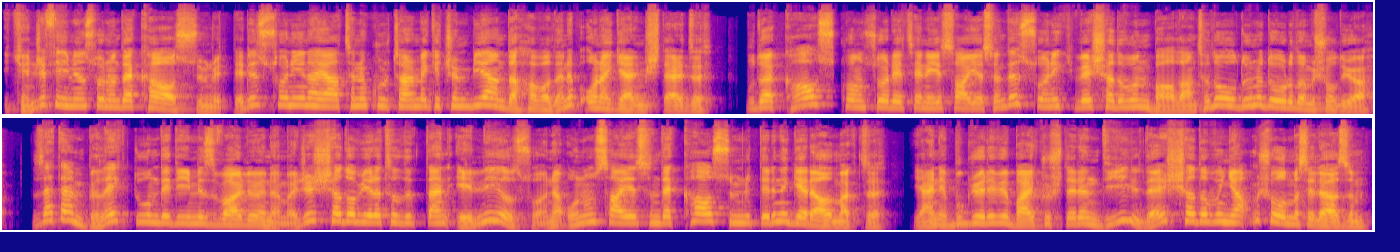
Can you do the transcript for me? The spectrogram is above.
İkinci filmin sonunda Kaos zümrütleri Sonic'in hayatını kurtarmak için bir anda havalanıp ona gelmişlerdi. Bu da Kaos kontrol yeteneği sayesinde Sonic ve Shadow'un bağlantılı olduğunu doğrulamış oluyor. Zaten Black Doom dediğimiz varlığın amacı Shadow yaratıldıktan 50 yıl sonra onun sayesinde Kaos zümrütlerini geri almaktı. Yani bu görevi baykuşların değil de Shadow'un yapmış olması lazım.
